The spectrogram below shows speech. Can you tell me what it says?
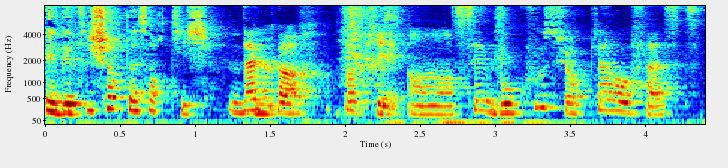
Et des t-shirts assortis. D'accord, ok, on en sait beaucoup sur Pierre Auffast.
